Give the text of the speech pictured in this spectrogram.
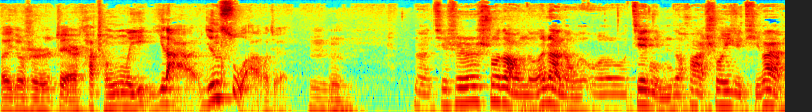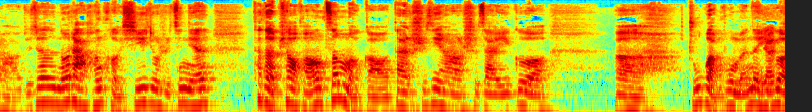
所以就是这也是他成功的一一大因素啊，我觉得。嗯嗯那其实说到哪吒呢，我我我接你们的话说一句题外话，我就觉得哪吒很可惜，就是今年它的票房这么高，但实际上是在一个呃主管部门的一个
